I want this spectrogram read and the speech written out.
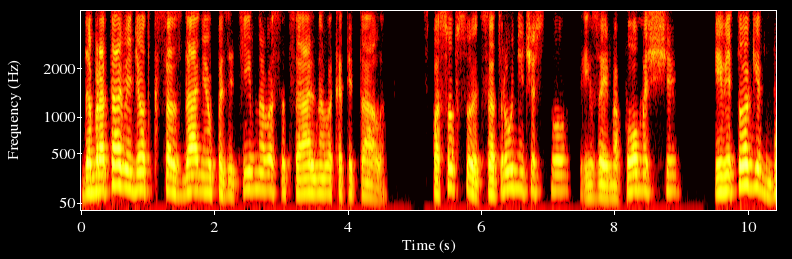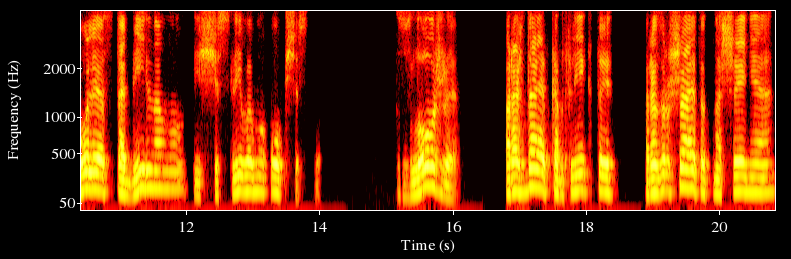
доброта ведет к созданию позитивного социального капитала, способствует сотрудничеству и взаимопомощи и в итоге к более стабильному и счастливому обществу. Зло же порождает конфликты, разрушает отношения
